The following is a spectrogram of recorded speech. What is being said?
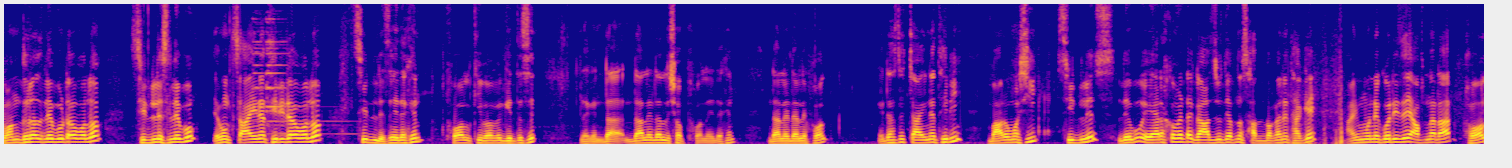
গন্ধরাজ লেবুটাও বলো, সিডলেস লেবু এবং চাইনা থ্রিটাও বলো, সিডলেস। এই দেখেন, ফল কীভাবে গেতেছে দেখেন ডালে ডালে সব ফল, এই দেখেন, ডালে ডালে ফল। এটা হচ্ছে চাইনা থ্রি বারো মাসি সিডলেস লেবু। এরকম একটা গাছ যদি আপনার ছাদ বাগানে থাকে, আমি মনে করি যে আপনার আর ফল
